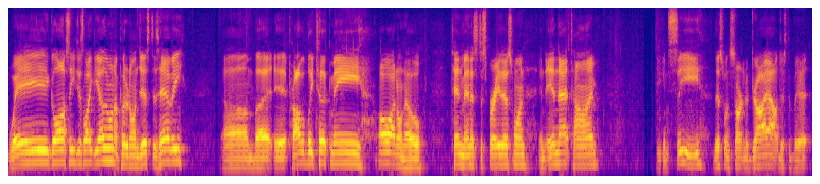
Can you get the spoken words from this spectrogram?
way glossy just like the other one. I put it on just as heavy. Um, but it probably took me, oh, I don't know, 10 minutes to spray this one. And in that time, you can see this one's starting to dry out just a bit.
